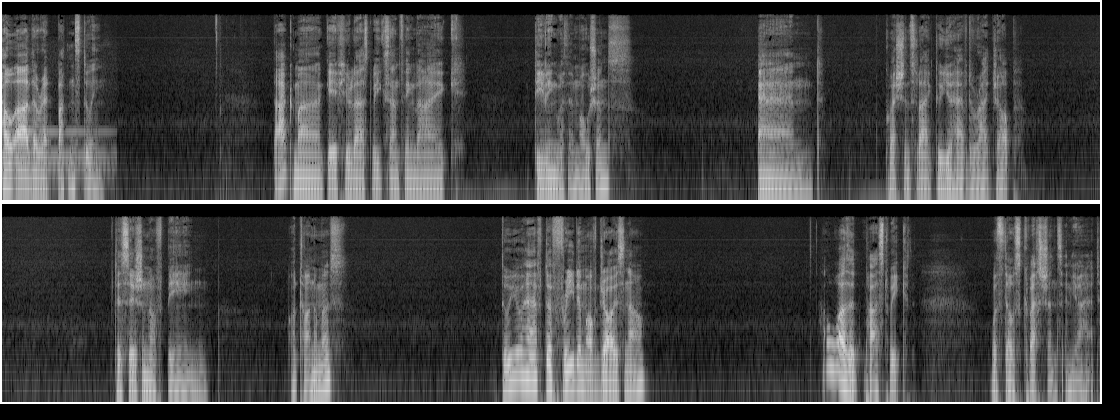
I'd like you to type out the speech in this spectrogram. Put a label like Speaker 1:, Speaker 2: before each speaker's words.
Speaker 1: How are the red buttons doing? Dagmar gave you last week something like dealing with emotions and questions like do you have the right job? Decision of being autonomous? Do you have the freedom of choice now? How was it past week with those questions in your head?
